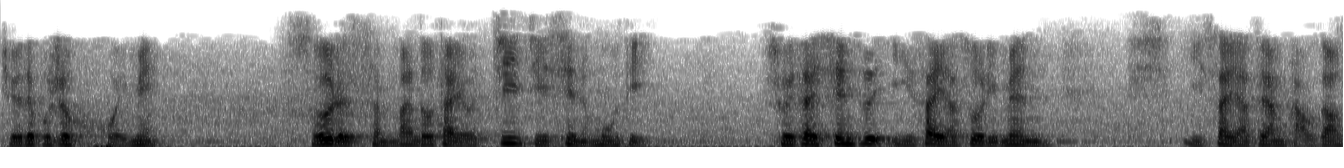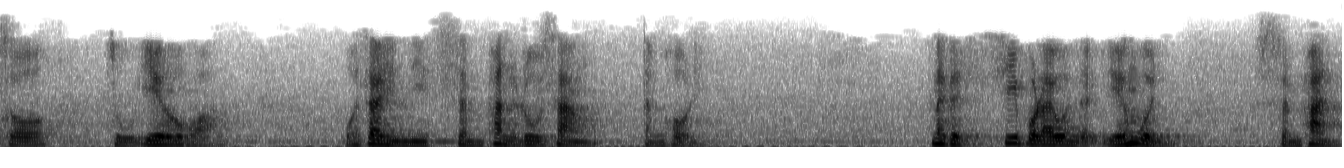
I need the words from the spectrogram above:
绝对不是毁灭，所有的审判都带有积极性的目的。所以在先知以赛亚书里面，以赛亚这样祷告说：“主耶和华，我在你审判的路上等候你。”那个希伯来文的原文审判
